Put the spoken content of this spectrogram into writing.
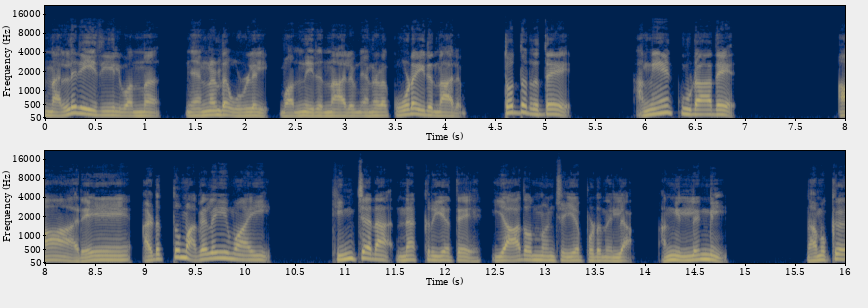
നല്ല രീതിയിൽ വന്ന് ഞങ്ങളുടെ ഉള്ളിൽ വന്നിരുന്നാലും ഞങ്ങളുടെ കൂടെ ഇരുന്നാലും തൊത്തൃത്തെ അങ്ങേ കൂടാതെ ആരേ അടുത്തും അകലെയുമായി കിഞ്ചന ന ക്രിയത്തെ യാതൊന്നും ചെയ്യപ്പെടുന്നില്ല. അങ്ങില്ലെങ്കിൽ നമുക്ക്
